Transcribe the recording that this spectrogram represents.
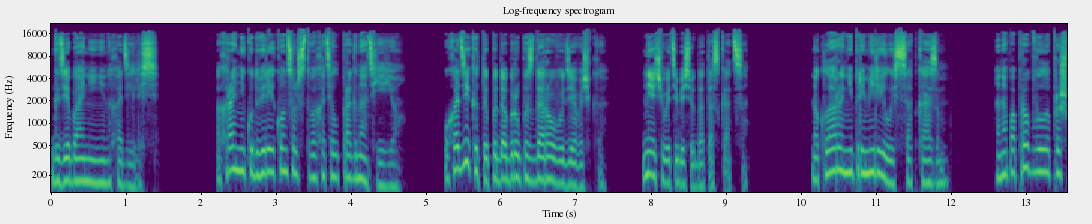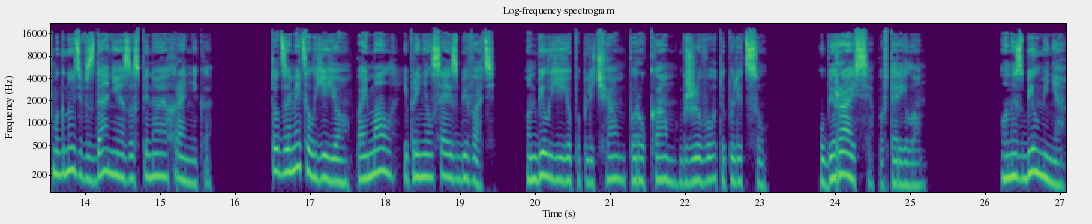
где бы они ни находились. Охранник у дверей консульства хотел прогнать ее. «Уходи-ка ты по добру, по здорову, девочка. Нечего тебе сюда таскаться». Но Клара не примирилась с отказом. Она попробовала прошмыгнуть в здание за спиной охранника — тот заметил ее, поймал и принялся избивать. Он бил ее по плечам, по рукам, в живот и по лицу. «Убирайся», — повторил он. Он избил меня,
